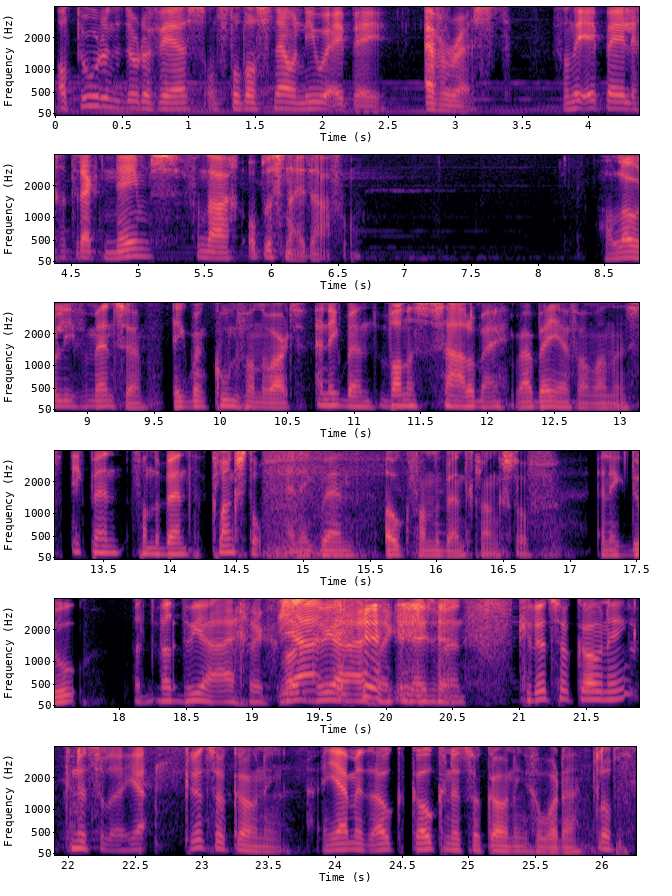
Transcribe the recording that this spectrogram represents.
Al toerende door de VS ontstond al snel een nieuwe EP, Everest. Van die EP ligt de track Names vandaag op de snijtafel. Hallo lieve mensen, ik ben Koen van der Wart. En ik ben Wannes Salome. Waar ben jij van, Wannes? Ik ben van de band Klankstof. En ik ben ook van de band Klankstof. En ik doe... Wat, wat doe jij eigenlijk? Wat Ja. doe jij eigenlijk in deze band? Knutselkoning. Knutselen, ja, Knutselkoning. En jij bent ook co-knutselkoning geworden. klopt.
